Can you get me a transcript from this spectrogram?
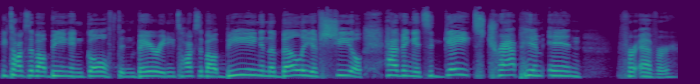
He talks about being engulfed and buried. He talks about being in the belly of Sheol, having its gates trap him in forever.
